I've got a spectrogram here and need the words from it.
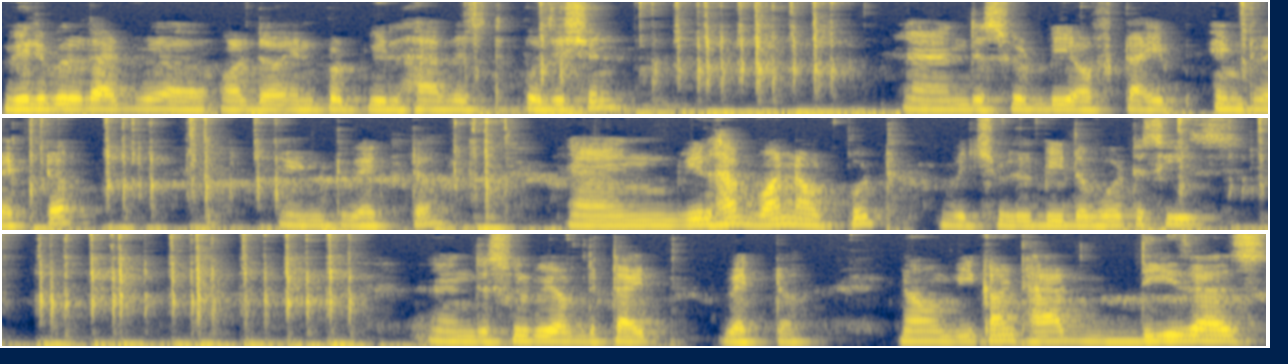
variable that uh, or the input we'll have is the position and this would be of type int vector int vector. And we'll have one output which will be the vertices. And this will be of the type vector. Now we can't have these as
